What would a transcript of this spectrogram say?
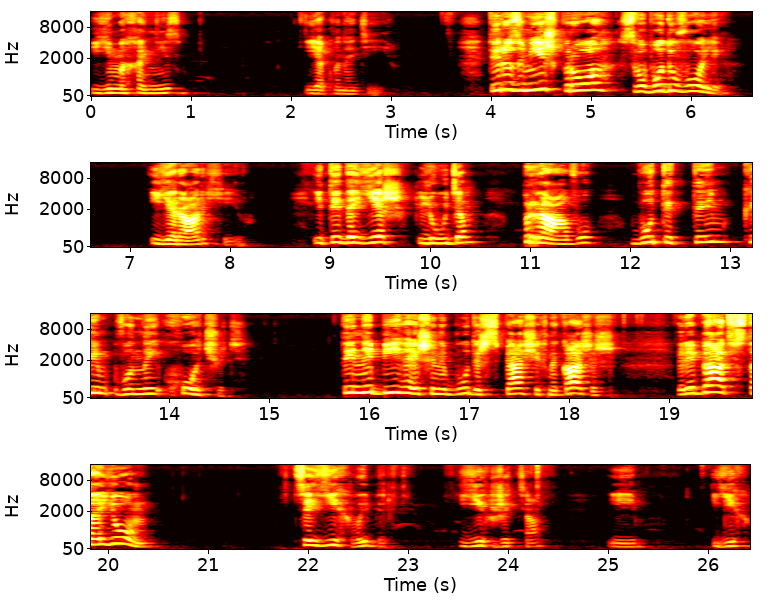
її механізм і як вона діє. Ти розумієш про свободу волі і ієрархію, і ти даєш людям право бути тим, ким вони хочуть. Ти не бігаєш і не будеш спящих, не кажеш. Ребят, встаєм. Це їх вибір, їх життя і їх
